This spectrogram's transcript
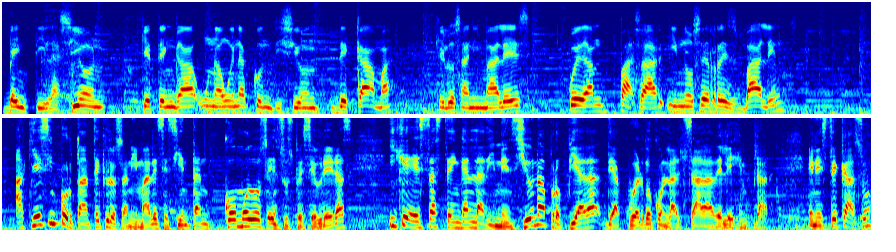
ventilación, que tenga una buena condición de cama, que los animales puedan pasar y no se resbalen. Aquí es importante que los animales se sientan cómodos en sus pesebreras y que éstas tengan la dimensión apropiada de acuerdo con la alzada del ejemplar. En este caso,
